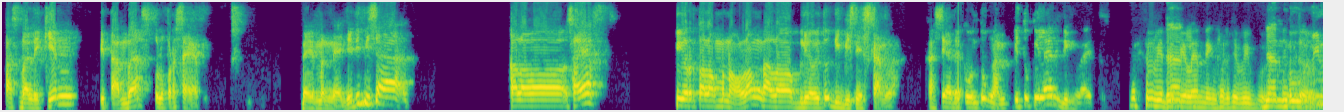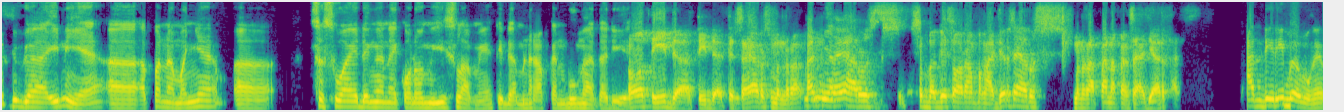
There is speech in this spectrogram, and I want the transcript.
pas balikin ditambah 10 persen diamondnya. Jadi bisa kalau saya pure tolong menolong kalau beliau itu dibisniskan lah kasih ada keuntungan itu p lending lah itu dan, lending versi ibu dan Bu juga ini ya uh, apa namanya uh, sesuai dengan ekonomi Islam ya tidak menerapkan bunga tadi ya oh tidak tidak saya harus menerapkan ya. saya harus sebagai seorang pengajar saya harus menerapkan apa yang saya ajarkan anti riba bung ya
